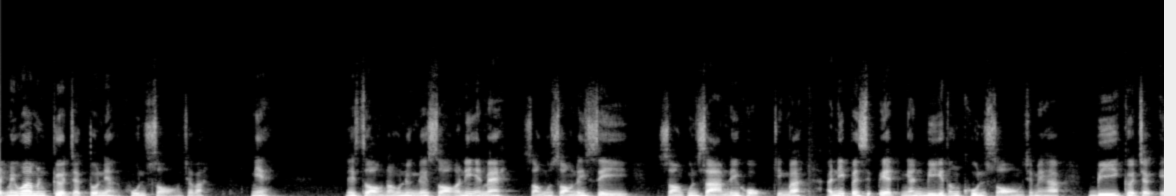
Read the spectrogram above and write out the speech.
ตไหมว่ามันเกิดจากตัวนี้คูณ 2 ใช่ปะเนี่ยได้2 2คูณ1ได้ 2 อันนี้เห็นไหม2คูณ2ได้ 4 2คูณ3ได้ 6 จริงปะอันนี้เป็น 11 งั้น B ก็ต้องคูณ 2 ใช่ไหมครับ B เกิดจาก A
